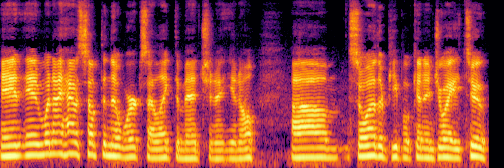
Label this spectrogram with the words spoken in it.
and and when I have something that works, I like to mention it. You know, um, so other people can enjoy it too.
